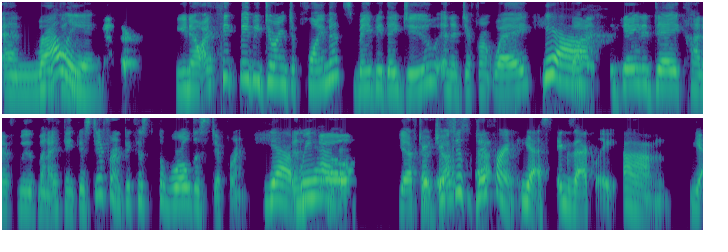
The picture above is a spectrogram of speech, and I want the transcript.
and rallying. together. You know i think maybe during deployments maybe they do in a different way yeah. but the day-to-day kind of movement i think is different because the world is different. Yeah and we so have you have to adjust it's just different. Yes exactly. Um yeah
